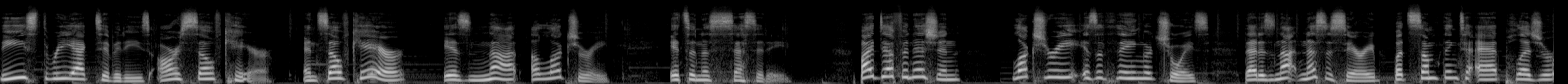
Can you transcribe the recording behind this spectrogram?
These three activities are self care, and self care is not a luxury, it's a necessity. By definition, luxury is a thing or choice that is not necessary, but something to add pleasure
